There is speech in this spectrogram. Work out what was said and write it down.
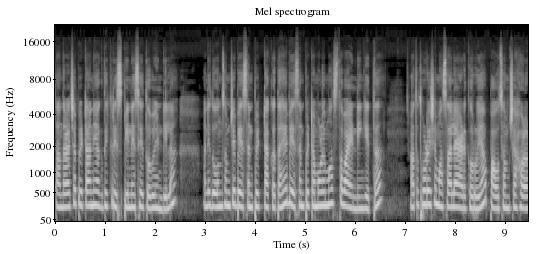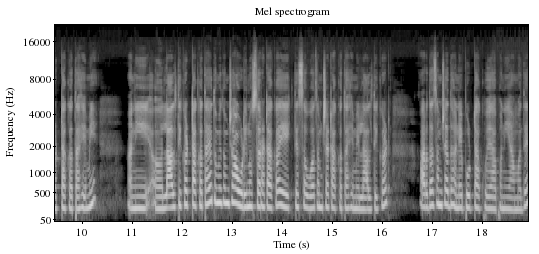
तांदळाच्या पिठाने अगदी क्रिस्पीनेस येतो भेंडीला. आणि दोन चमचे बेसन पीठ टाकत आहे. बेसन पिठामुळे मस्त बाइंडिंग येतं. आता थोडेसे मसाले ॲड करूया. पाव चमचा हळद टाकत आहे मी. आणि लाल तिखट टाकत आहे. तुम्ही तुमच्या आवडीनुसार टाका. एक ते सव्वा चमचा टाकत आहे मी लाल तिखट. अर्धा चमचा धनेपूड टाकूया आपण यामध्ये.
